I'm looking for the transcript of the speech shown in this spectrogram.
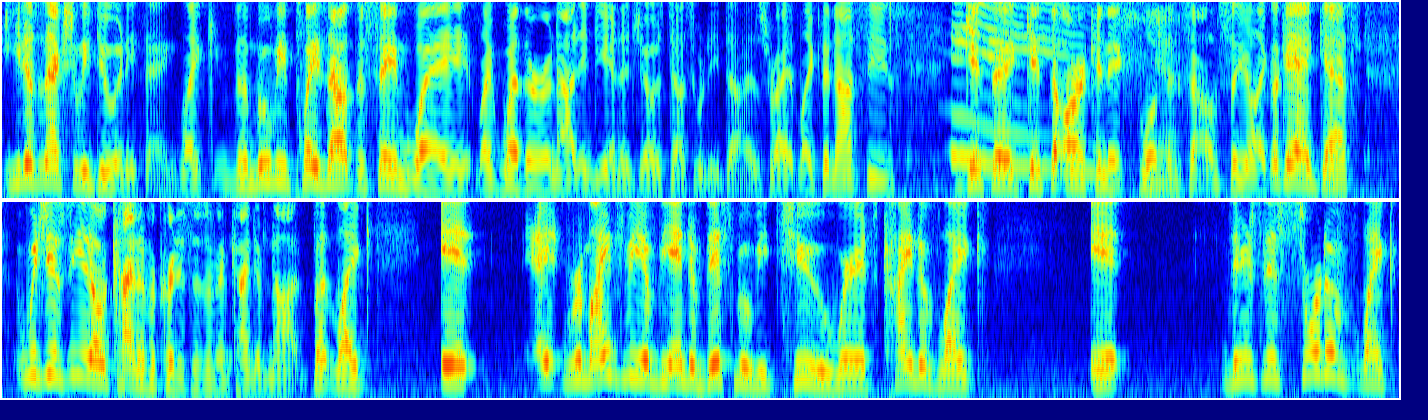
he doesn't actually do anything. Like the movie plays out the same way, like whether or not Indiana Jones does what he does, right? Like the Nazis get the get the ark and explode Yeah. themselves. So you're like, okay, I guess, which is you know kind of a criticism and kind of not, but like it it reminds me of the end of this movie too, where it's kind of like it there's this sort of like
